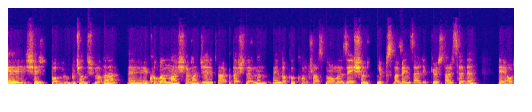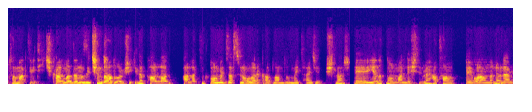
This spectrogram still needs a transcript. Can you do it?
Ee, şey, bu, bu çalışmada e, kullanılan şema Jared ve arkadaşlarının e, Local Contrast Normalization yapısına benzerlik gösterse de e, ortalama aktiviteyi çıkarmadığımız için daha doğru bir şekilde parlak, parlaklık normalizasyonu olarak adlandırılmayı tercih etmişler. E, yanıt normalleştirme hata e, oranlarını önemli,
